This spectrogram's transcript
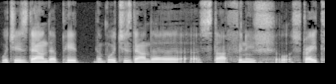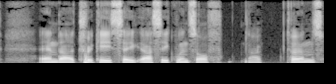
which is down the pit, which is down the uh, start finish straight, and a tricky se- uh, sequence of uh, turns.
